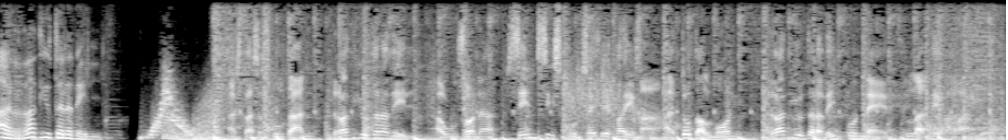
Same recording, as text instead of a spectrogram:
a Ràdio Taradell. Estàs escoltant Ràdio Taradell, a Osona, 106.7 FM. A tot el món, radiotaradell.net, la teva ràdio.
